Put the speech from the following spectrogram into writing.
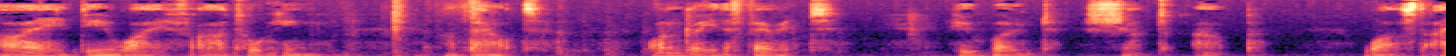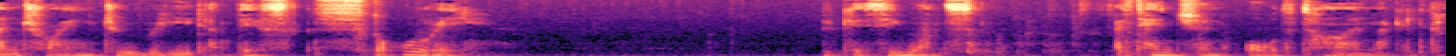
I, dear wife, are talking about Andre the ferret, who won't shut up whilst I'm trying to read this story. Because he wants attention all the time, like a little,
